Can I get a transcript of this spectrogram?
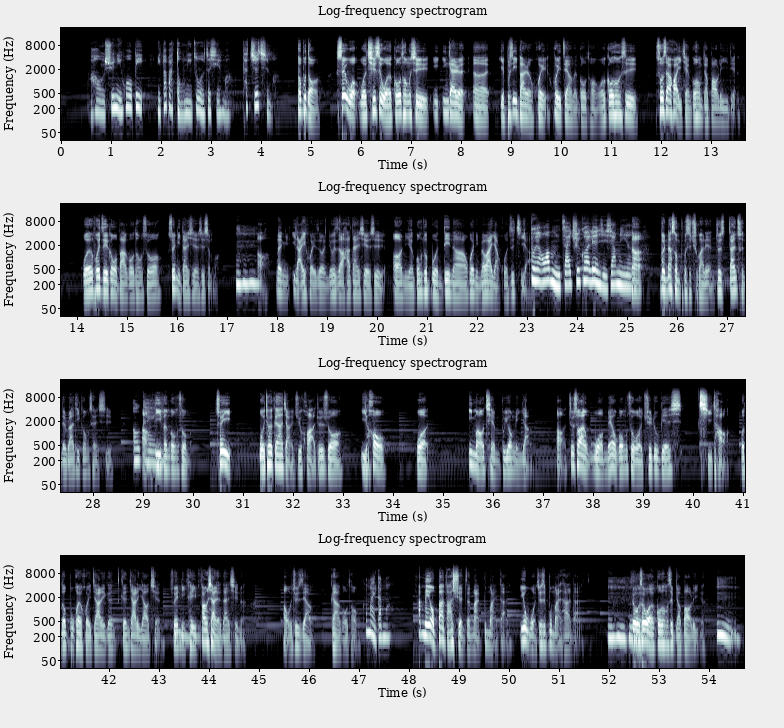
然后虚拟货币。你爸爸懂你做的这些吗？他支持吗？都不懂。所以我，我我其实我的沟通是应应该人呃，也不是一般人会会这样的沟通。我的沟通是说实在话，以前沟通比较暴力一点。我会直接跟我爸沟通说，所以你担心的是什么？嗯哼哼。哦，那你一来一回之后，你就会知道他担心的是哦，你的工作不稳定啊，或者你没办法养活自己啊。对啊，我们在区块链是虾米啊？那不，那时候不是区块链，就是单纯的软体工程师。OK，哦，第一份工作嘛。所以我就会跟他讲一句话，就是说以后我。一毛钱不用你养，啊，就算我没有工作，我去路边乞讨，我都不会回家里跟跟家里要钱，所以你可以放下你的担心了，啊，我就是这样跟他沟通。他买单吗？他没有办法选择买不买单，因为我就是不买他的单，嗯哼哼，所以我说我的沟通是比较暴力的。嗯，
